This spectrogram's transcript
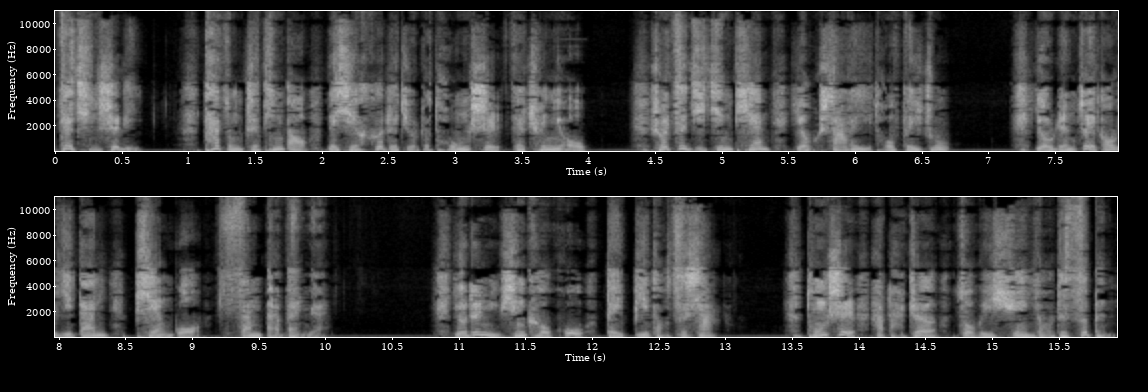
在寝室里。他总是听到那些喝着酒的同事在吹牛，说自己今天又杀了一头肥猪，有人最高一单骗过三百万元，有的女性客户被逼到自杀，同事还把这作为炫耀的资本。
